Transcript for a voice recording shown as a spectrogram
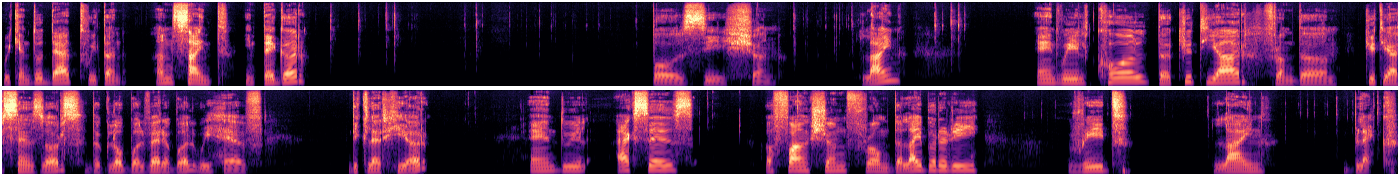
we can do that with an unsigned integer. Position line. And we'll call the QTR from the QTR sensors, the global variable we have declared here. And we'll access a function from the library read line black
